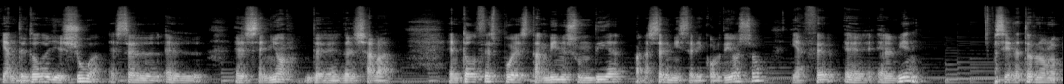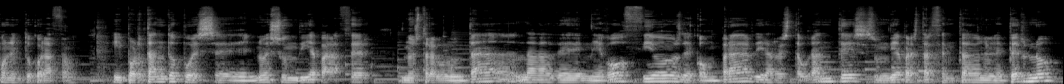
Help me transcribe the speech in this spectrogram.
Y ante todo Yeshua es el, Señor del Shabbat. Entonces, pues también es un día para ser misericordioso y hacer eh, el bien si el Eterno lo pone en tu corazón. Y por tanto, pues eh, no es un día para hacer nuestra voluntad, nada de negocios, de comprar, de ir a restaurantes, es un día para estar sentado en el Eterno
